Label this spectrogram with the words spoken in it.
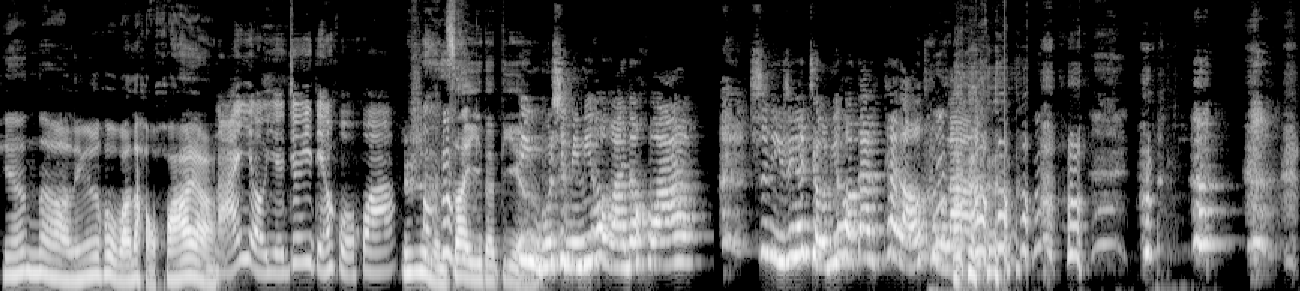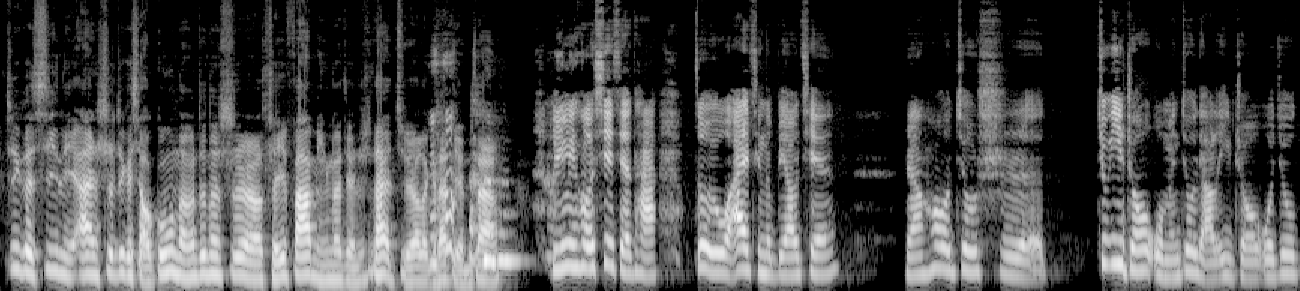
天呐，零零后玩的好花呀！哪有，也就一点火花。这是你们在意的点。并不是零零后玩的花，是你这个九零后太太老土了。这个心理暗示，这个小功能真的是谁发明的？简直是太绝了，给他点赞。零零后，谢谢他作为我爱情的标签。然后就是，就一周，我们就聊了一周，我就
